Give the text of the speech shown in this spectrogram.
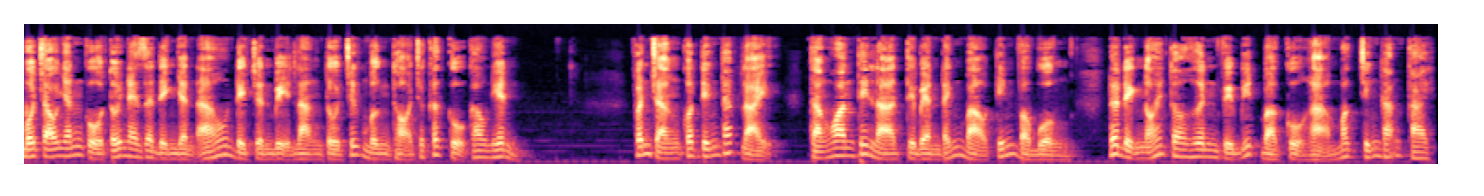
bố cháu nhắn cụ tối nay gia đình nhận áo để chuẩn bị làng tổ chức mừng thọ cho các cụ cao niên. Vẫn chẳng có tiếng đáp lại thằng hoan thấy lạ thì bèn đánh bảo tiến vào buồng. Nó định nói to hơn vì biết bà cụ hạ mắc chứng đáng tai.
